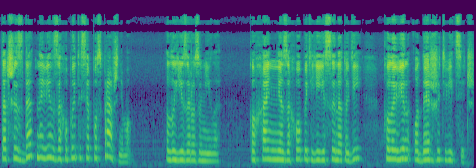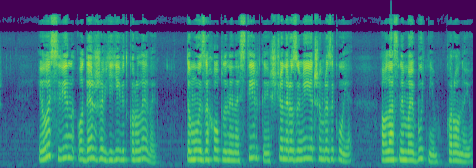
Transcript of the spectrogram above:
Та чи здатний він захопитися по-справжньому? Луїза розуміла кохання захопить її сина тоді, коли він одержить відсіч. І ось він одержав її від королеви, тому й захоплений настільки, що не розуміє, чим ризикує а власним майбутнім короною.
